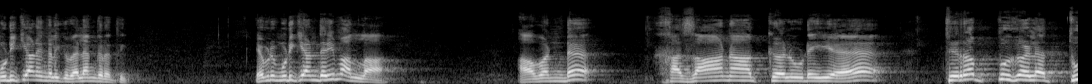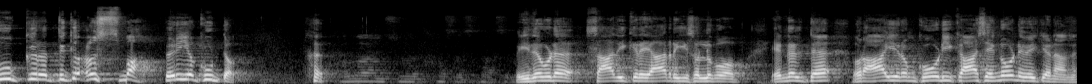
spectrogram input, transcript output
முடிக்கான எங்களுக்கு விளங்குறதுக்கு எப்படி முடிக்கான்னு தெரியுமா அல்லாஹ்? அவன்ட ஹசானாக்களுடைய திறப்புகளை தூக்குறதுக்கு உஸ்பா பெரிய கூட்டம். இதை விட சாதிக்கிற யார் நீங்க சொல்லுங்க? எங்கள்கிட்ட ஒரு ஆயிரம் கோடி காசு எங்க ஒன்று வைக்க நாங்க?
